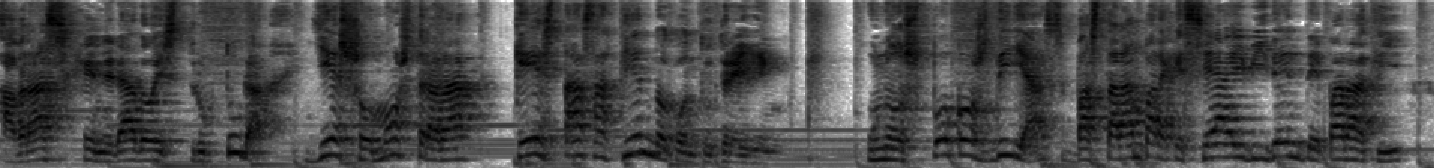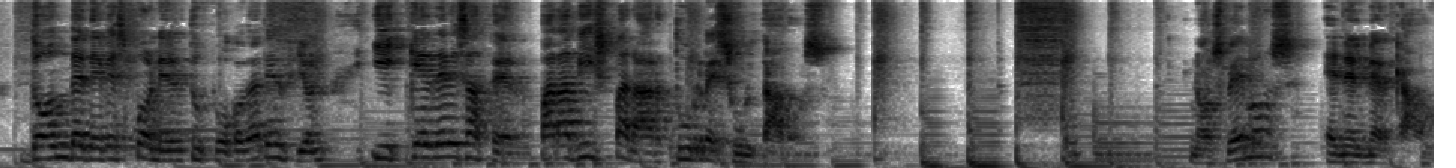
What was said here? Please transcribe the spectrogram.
Habrás generado estructura y eso mostrará qué estás haciendo con tu trading. Unos pocos días bastarán para que sea evidente para ti dónde debes poner tu foco de atención y qué debes hacer para disparar tus resultados. Nos vemos en el mercado.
